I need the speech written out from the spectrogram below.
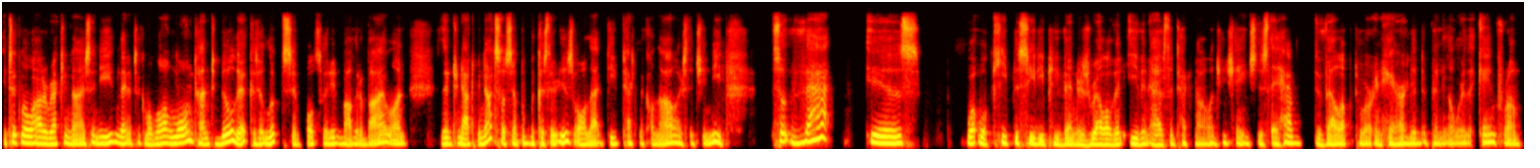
it took them a while to recognize the need, and then it took them a long, long time to build it because it looked simple, so they didn't bother to buy one. And then it turned out to be not so simple because there is all that deep technical knowledge that you need. So that is what will keep the CDP vendors relevant even as the technology changes. They have developed or inherited, depending on where they came from,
